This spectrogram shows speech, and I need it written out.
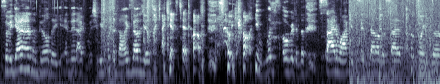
So we got out of the building, and then I should we put the dogs down? And she was like, I can't stand up. So he crawl, he limps over to the sidewalk and sits down on the side of like the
